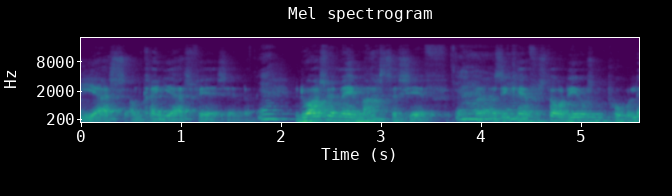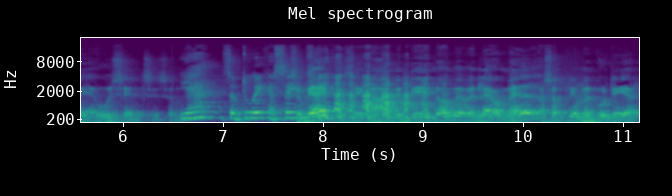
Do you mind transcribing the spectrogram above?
i jeres, omkring jeres feriecenter. Ja. Men du har også været med i Masterchef, Det har jeg og, og også, det ja. kan jeg forstå, det er jo sådan en populær udsendelse, som, Ja, som du ikke har set. som jeg ikke kan se, nej, men det er noget med, at man laver mad, og så bliver man vurderet.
